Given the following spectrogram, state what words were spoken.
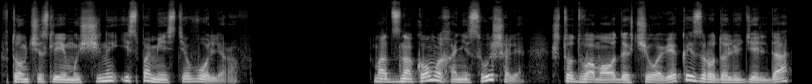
в том числе и мужчины из поместья Воллеров. От знакомых они слышали, что два молодых человека из рода людей льда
